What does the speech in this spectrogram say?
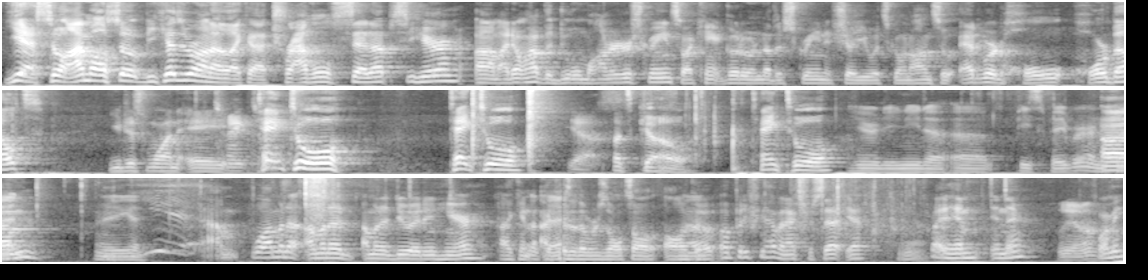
Yeah, so I'm also because we're on a like a travel setups here. Um, I don't have the dual monitor screen, so I can't go to another screen and show you what's going on. So Edward Hol- Horbelt, you just won a Tank tank, tool. tool. Tank tool. Yes. Let's go. Tank tool. Here, do you need a, a piece of paper and a Um, pen? There you go. Yeah, um, well, I'm gonna, I'm gonna, I'm gonna do it in here. I can, Okay. because of the results, I'll, I'll go. Oh, but if you have an extra set, yeah, write him in there Yeah. for me.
